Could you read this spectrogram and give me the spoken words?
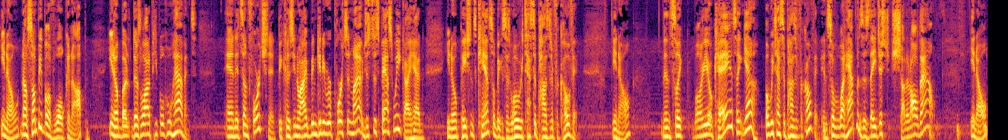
You know, now some people have woken up, you know, but there's a lot of people who haven't. And it's unfortunate because, you know, I've been getting reports in my, just this past week, I had, you know, patients cancel because, well, we tested positive for COVID, you know, And it's like, well, are you okay? It's like, yeah, but we tested positive for COVID. And so what happens is they just shut it all down. You know,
